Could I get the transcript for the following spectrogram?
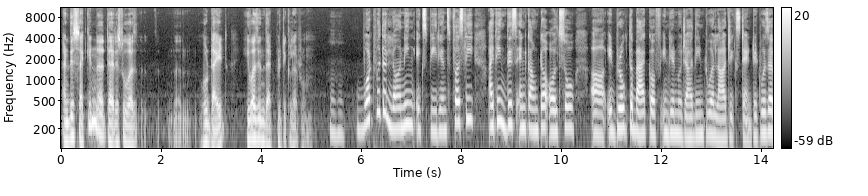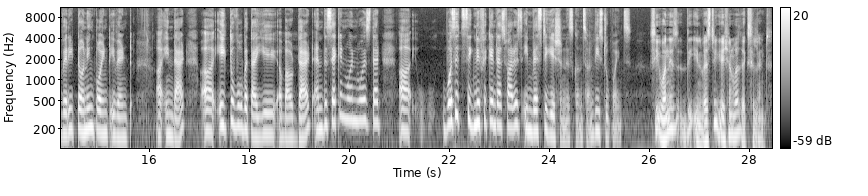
And the second uh, terrorist who was uh, who died, he was in that particular room. Mm-hmm. What were the learning experience? Firstly, I think this encounter also uh, it broke the back of Indian Mujahideen to a large extent. It was a very turning point event uh, in that. Uh, एक तो वो बताइए about that, and the second one was that uh, was it significant as far as investigation is concerned? These two points. See, one is the investigation was excellent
